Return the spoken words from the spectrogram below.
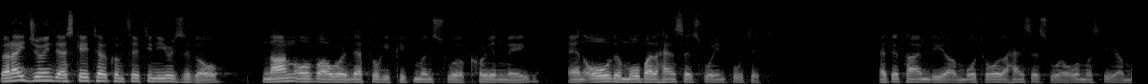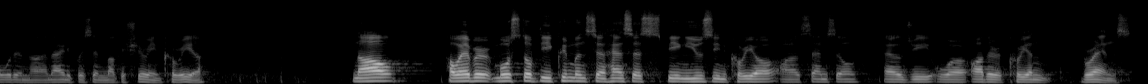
When I joined SK Telecom 13 years ago, none of our network equipments were Korean made, and all the mobile handsets were imported. At the time, the uh, Motorola handsets were almost the, uh, more than 90% uh, market share in Korea. Now, However, most of the equipments and handsets being used in Korea are Samsung, LG, or other Korean brands.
